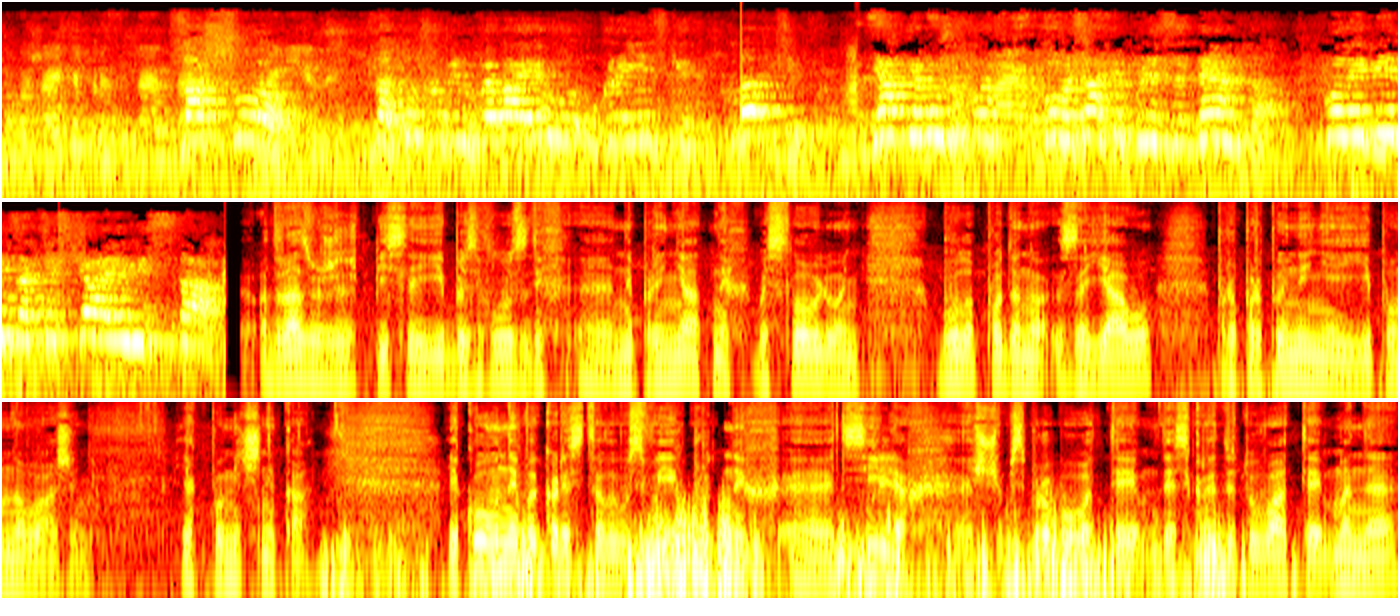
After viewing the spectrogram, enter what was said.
Поважайте президента За що? України. За те, що він вбиває українських хлопців? Як я можу поважати президента, коли він захищає міста? Одразу ж після її безглуздих е, неприйнятних висловлювань було подано заяву про припинення її повноважень як помічника, яку вони використали у своїх брудних е, цілях, е, щоб спробувати дискредитувати мене,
